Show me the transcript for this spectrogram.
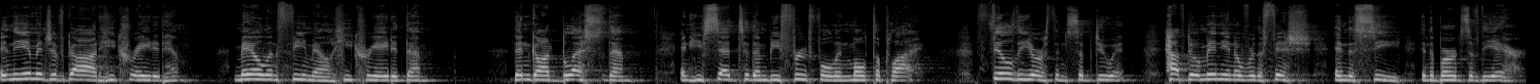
In the image of God, He created him. Male and female, He created them. Then God blessed them, and He said to them, Be fruitful and multiply. Fill the earth and subdue it. Have dominion over the fish in the sea, in the birds of the air,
